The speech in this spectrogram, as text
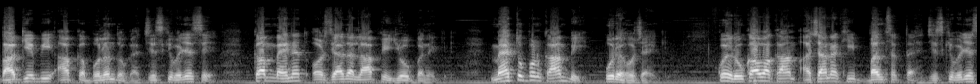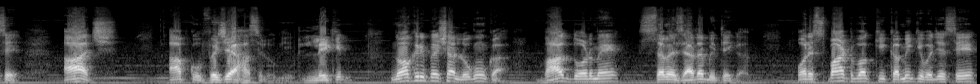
भाग्य भी आपका बुलंद होगा, जिसकी वजह से कम मेहनत और ज़्यादा लाभ के योग बनेंगे। महत्वपूर्ण काम भी पूरे हो जाएँगे। कोई रुका हुआ काम अचानक ही बन सकता है, जिसकी वजह से आज आपको विजय हासिल होगी। लेकिन नौकरी पेशा लोगों का भाग दौड़ में समय ज़्यादा बीतेगा और स्मार्ट वर्क की कमी की वजह से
